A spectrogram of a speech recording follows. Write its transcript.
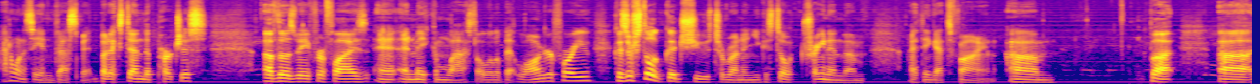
i don't want to say investment but extend the purchase of those Vaporflies and, and make them last a little bit longer for you because they're still good shoes to run in. You can still train in them. I think that's fine. Um, but uh,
